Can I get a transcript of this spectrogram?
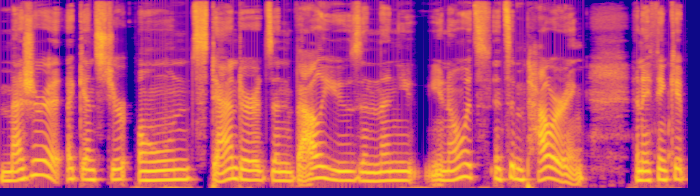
measure it against your own standards and values and then you you know it's it's empowering and i think it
